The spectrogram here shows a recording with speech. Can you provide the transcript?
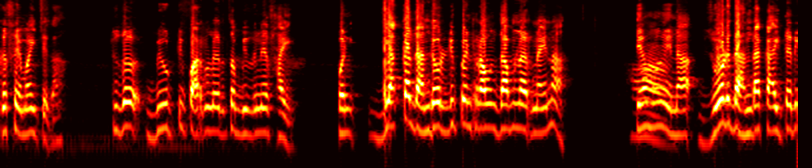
कसं आहे माहितीये का? तुझं ब्युटी पार्लरचा बिझनेस आहे. पण एका धंद्यावर डिपेंड राहून जमणार नाही ना. त्यामुळे ना जोड धंदा काहीतरी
